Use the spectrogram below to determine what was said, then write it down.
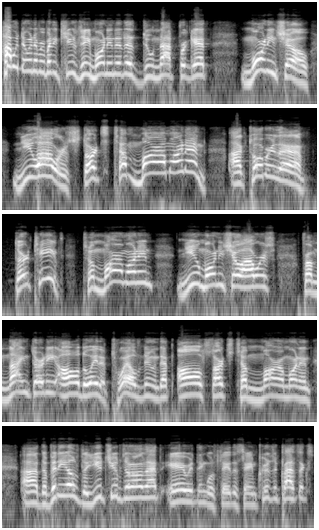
How we doing, everybody? Tuesday morning it is. Do not forget, morning show, new hours starts tomorrow morning, October the 13th. Tomorrow morning, new morning show hours from 9.30 all the way to 12 noon. That all starts tomorrow morning. Uh, the videos, the YouTubes and all that, everything will stay the same. Cruising Classics,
